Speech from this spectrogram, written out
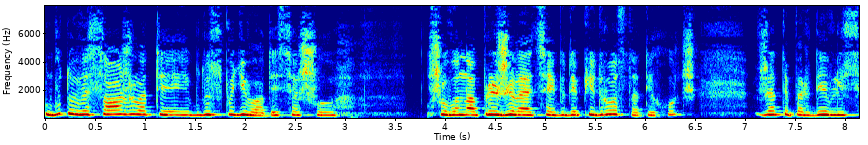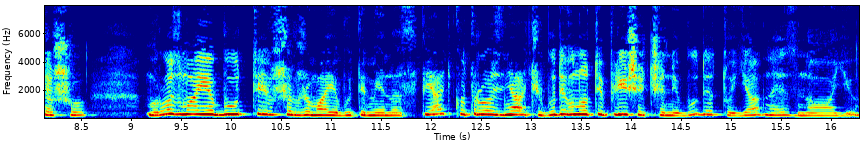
Буду висаджувати і буду сподіватися, що що вона приживеться і буде підростати, хоч вже тепер дивлюся, що мороз має бути, що вже має бути мінус 5 котрого дня. Чи буде воно тепліше, чи не буде, то я не знаю.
